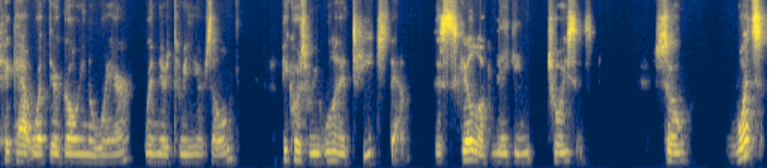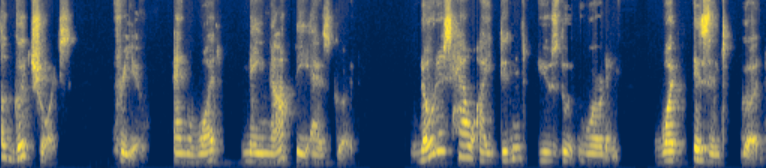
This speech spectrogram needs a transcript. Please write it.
pick out what they're going to wear when they're three years old, because we want to teach them the skill of making choices. So, what's a good choice for you and what may not be as good? Notice how I didn't use the wording, what isn't good.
